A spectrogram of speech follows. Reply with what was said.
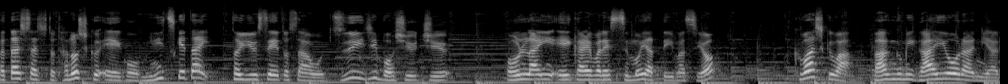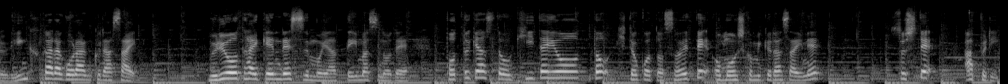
私たちと楽しく英語を身につけたいという生徒さんを随時募集中。オンライン英会話レッスンもやっていますよ。詳しくは番組概要欄にあるリンクからご覧ください。無料体験レッスンもやっていますのでポッドキャストを聞いたよと一言添えてお申し込みくださいね。そしてアプリ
